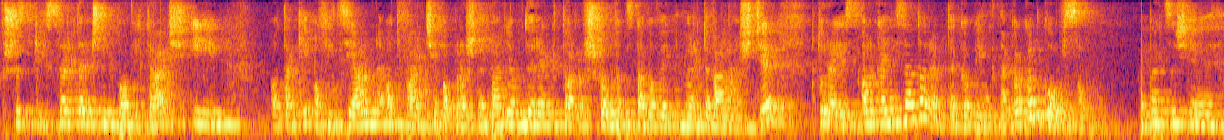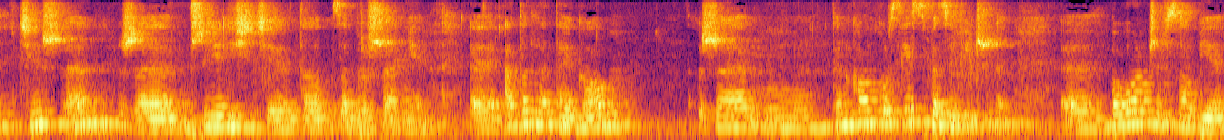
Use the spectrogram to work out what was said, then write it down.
wszystkich serdecznie powitać i o takie oficjalne otwarcie poproszę panią dyrektor Szkoły Podstawowej nr 12, która jest organizatorem tego pięknego konkursu. Bardzo się cieszę, że przyjęliście to zaproszenie, E, a to dlatego, że mm, ten konkurs jest specyficzny, e, bo łączy w sobie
